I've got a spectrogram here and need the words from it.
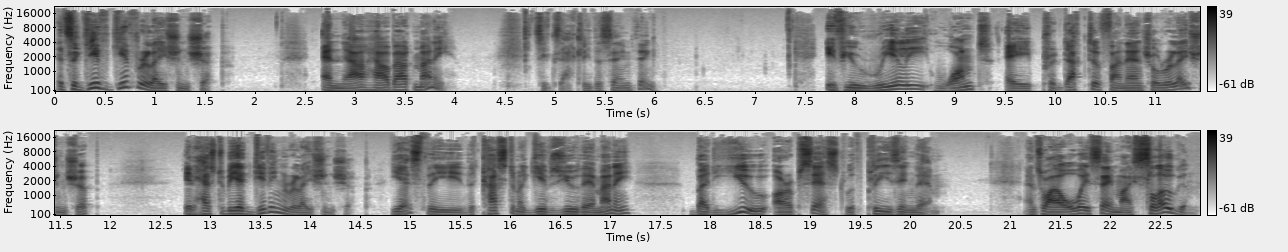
it's a give give relationship. And now, how about money? It's exactly the same thing. If you really want a productive financial relationship, it has to be a giving relationship. Yes, the, the customer gives you their money, but you are obsessed with pleasing them. And so I always say my slogan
